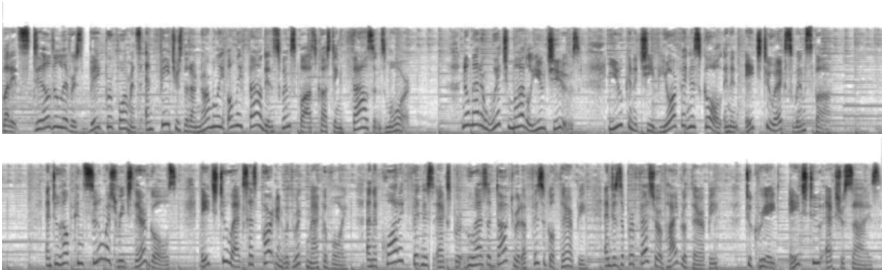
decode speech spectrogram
but it still delivers big performance and features that are normally only found in swim spas costing thousands more. No matter which model you choose, you can achieve your fitness goal in an H2X swim spa. And to help consumers reach their goals, H2X has partnered with Rick McAvoy, an aquatic fitness expert who has a doctorate of physical therapy and is a professor of hydrotherapy, to create H2 Exercise,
